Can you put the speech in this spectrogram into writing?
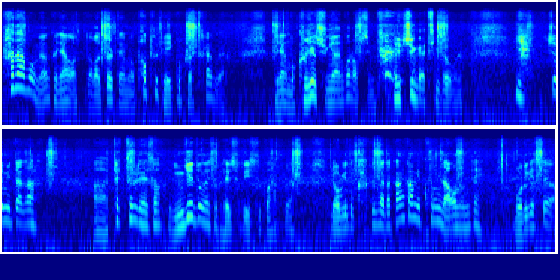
타다 보면 그냥 어- 어쩔 때 뭐 퍼플 돼 있고 그렇더라고요. 그냥 뭐 그게 중요한 건 없습니다. 요즘 같은 경우는 예. 좀 이따가 아, 택트를 해서 인계동에서 뵐 수도 있을 것 같고요. 여기도 가끔가다 깜깜이 콜은 나오는데 모르겠어요.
